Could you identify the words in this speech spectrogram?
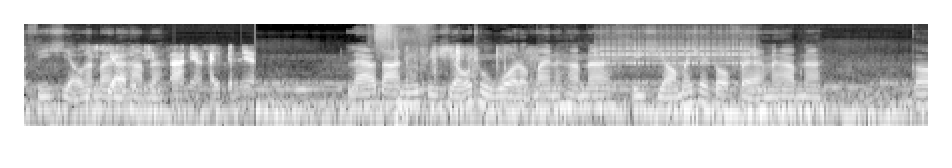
ตสีเขียวกันไปนะครับนะ ตาเนี่ยใครเป็นเนี่ยแล้วตานี้สีเขียวก็ถูกโหวตออกไปนะครับนะ สีเขียวไม่ใช่ตัวแฝงนะครับนะ ก็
